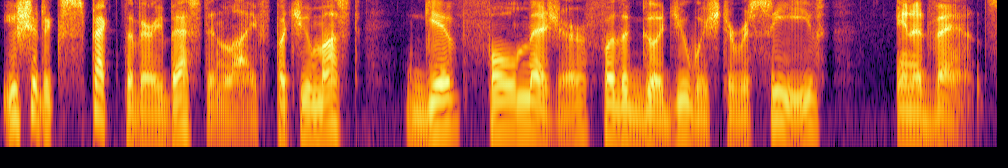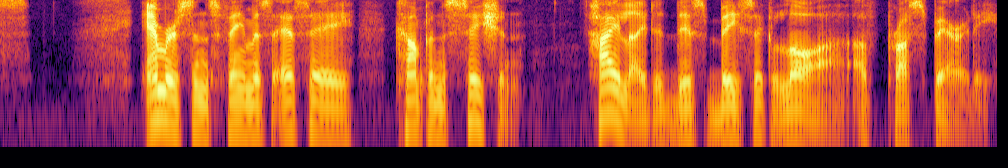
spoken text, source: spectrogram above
You should expect the very best in life, but you must give full measure for the good you wish to receive in advance. Emerson's famous essay, Compensation, highlighted this basic law of prosperity.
